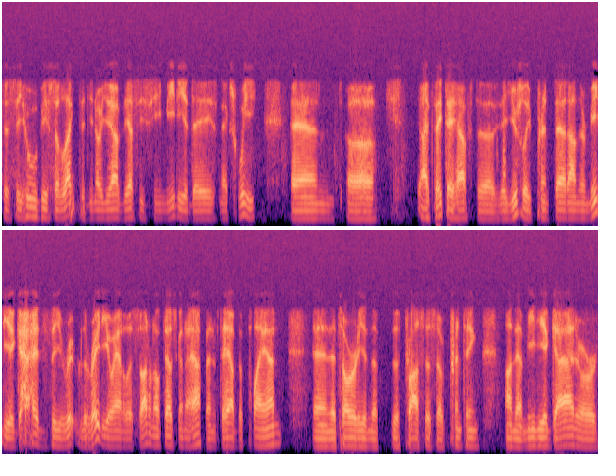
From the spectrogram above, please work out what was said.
to see who will be selected. You know, you have the SEC media days next week, and uh, I think they have to. They usually print that on their media guides, the the radio analysts. So I don't know if that's going to happen. If they have the plan, and it's already in the the process of printing on that media guide, or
